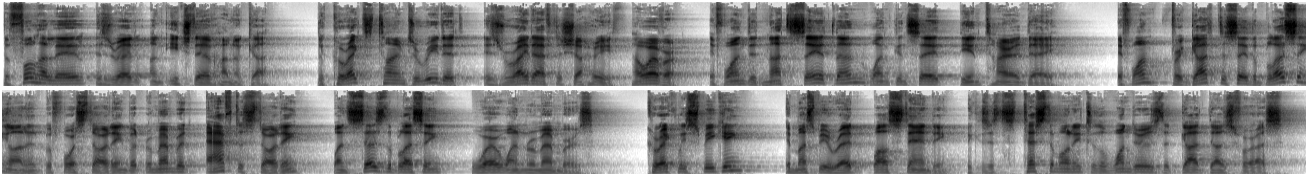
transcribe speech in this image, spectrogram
The full Hallel is read on each day of Hanukkah. The correct time to read it is right after Shahrit. However, if one did not say it then, one can say it the entire day. If one forgot to say the blessing on it before starting, but remembered after starting, one says the blessing where one remembers. Correctly speaking, it must be read while standing, because it's testimony to the wonders that God does for us.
